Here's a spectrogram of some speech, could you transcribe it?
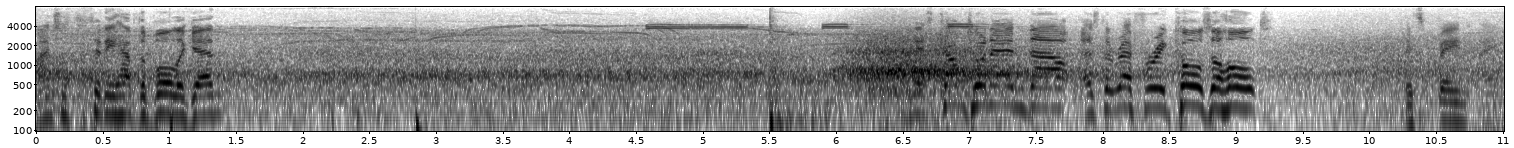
Manchester City have the ball again. And it's come to an end now as the referee calls a halt. It's been a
